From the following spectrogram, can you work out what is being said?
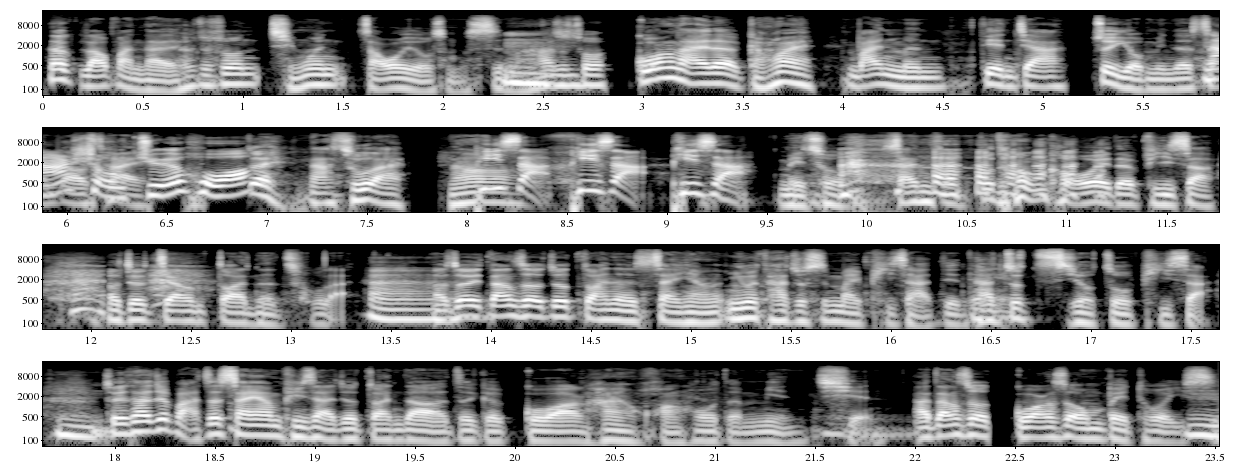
那老板来了，他就说，请问找我有什么事吗？他就说，国王来了，赶快把你们店家最有名的拿手绝活，对，拿出来。然后披萨，披萨，披萨，没错，三种不同口味的披萨，然 后就这样端了出来。啊，所以当时就端了三样，因为他就是卖披萨店，他就只有做披萨，所以他就把这三样披萨就端到了这个国王和皇后的面前。啊，当时国王是翁贝托一世，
